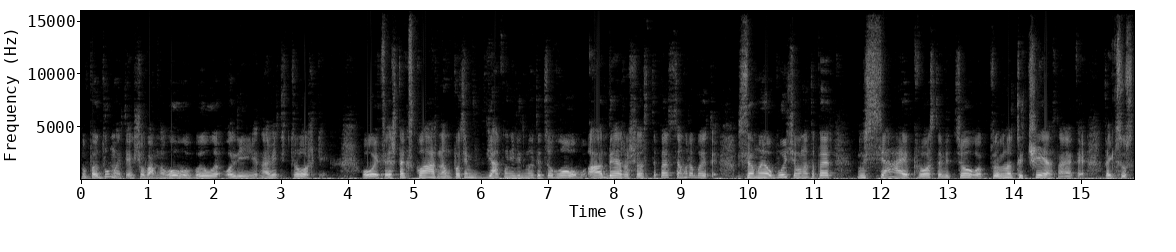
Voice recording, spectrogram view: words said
Ну подумайте, якщо вам на голову вили олії, навіть трошки. Ой, це ж так складно. ну, Потім як мені відмити цю голову? А одежу, що ж тепер з цим робити? Все моє обличчя, воно тепер ну, сяє просто від цього. Воно тече, знаєте. Так Ісус,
